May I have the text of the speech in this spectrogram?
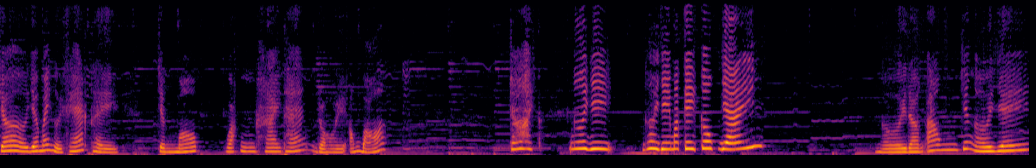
Chớ với mấy người khác thì Chừng một hoặc hai tháng rồi ông bỏ. Trời, người gì, người gì mà kỳ cục vậy? Người đàn ông chứ người gì?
